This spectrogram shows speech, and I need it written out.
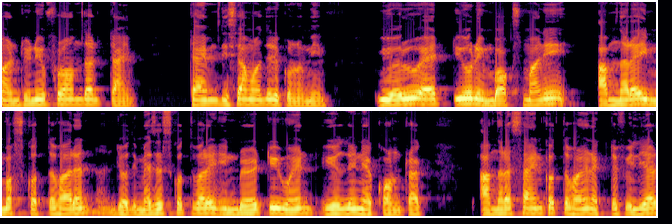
continue from the time time দিছে আমাদের economy your at your inbox মানে আপনারা ইনবক্স করতে পারেন, যদি মেসেজ করতে পারেন ইনভেরিটি when use in a contract আপনারা সাইন করতে পারেন একটা ফিলিয়ার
